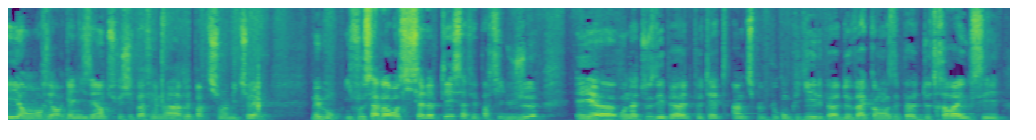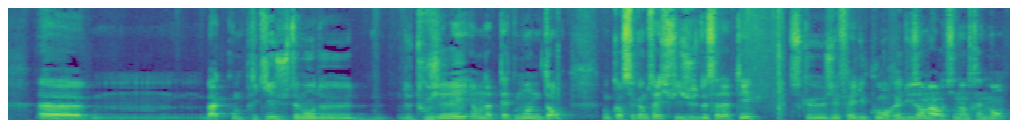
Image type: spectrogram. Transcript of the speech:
et en réorganiser un puisque j'ai pas fait ma répartition habituelle. Mais bon, il faut savoir aussi s'adapter, ça fait partie du jeu. Et euh, on a tous des périodes peut-être un petit peu plus compliquées, des périodes de vacances, des périodes de travail où c'est euh, bah, compliqué justement de, de, tout gérer et on a peut-être moins de temps. Donc quand c'est comme ça, il suffit juste de s'adapter. Ce que j'ai fait du coup en réduisant ma routine d'entraînement.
